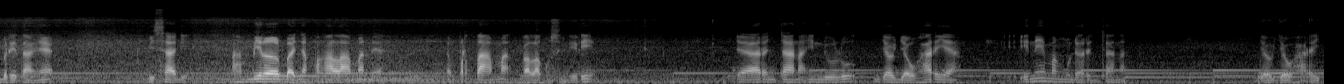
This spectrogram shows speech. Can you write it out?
beritanya. Bisa diambil banyak pengalaman ya. Yang pertama, kalau aku sendiri ya rencanain dulu jauh-jauh hari ya. Ini emang udah rencana jauh-jauh hari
